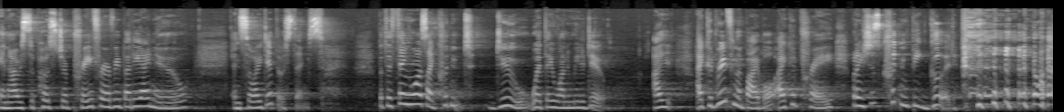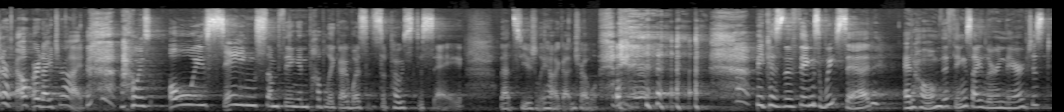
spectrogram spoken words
and I was supposed to pray for everybody I knew. And so I did those things. But the thing was, I couldn't do what they wanted me to do. I, I could read from the Bible, I could pray, but I just couldn't be good, no matter how hard I tried. I was always saying something in public I wasn't supposed to say. That's usually how I got in trouble. because the things we said at home, the things I learned there, just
